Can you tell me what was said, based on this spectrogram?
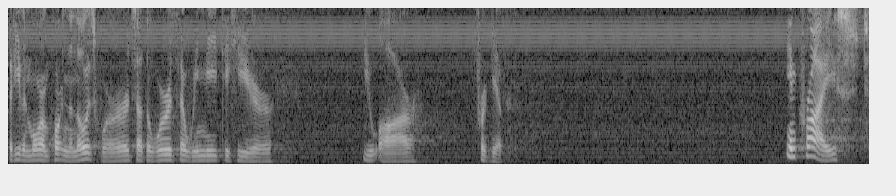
But even more important than those words are the words that we need to hear You are forgiven. In Christ,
